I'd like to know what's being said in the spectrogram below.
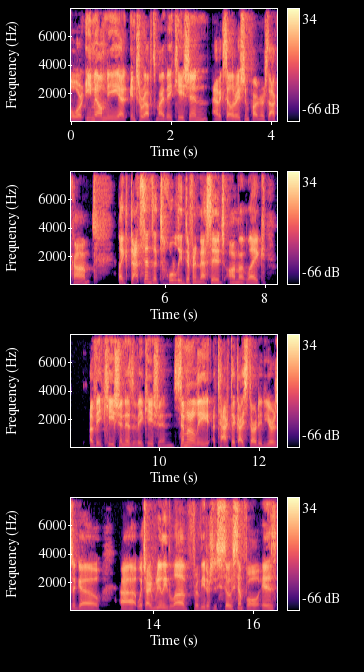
or email me at interruptmyvacation at accelerationpartners.com. Like, that sends a totally different message on the like a vacation is a vacation. Similarly, a tactic I started years ago. Uh, which I really love for leaders is so simple is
